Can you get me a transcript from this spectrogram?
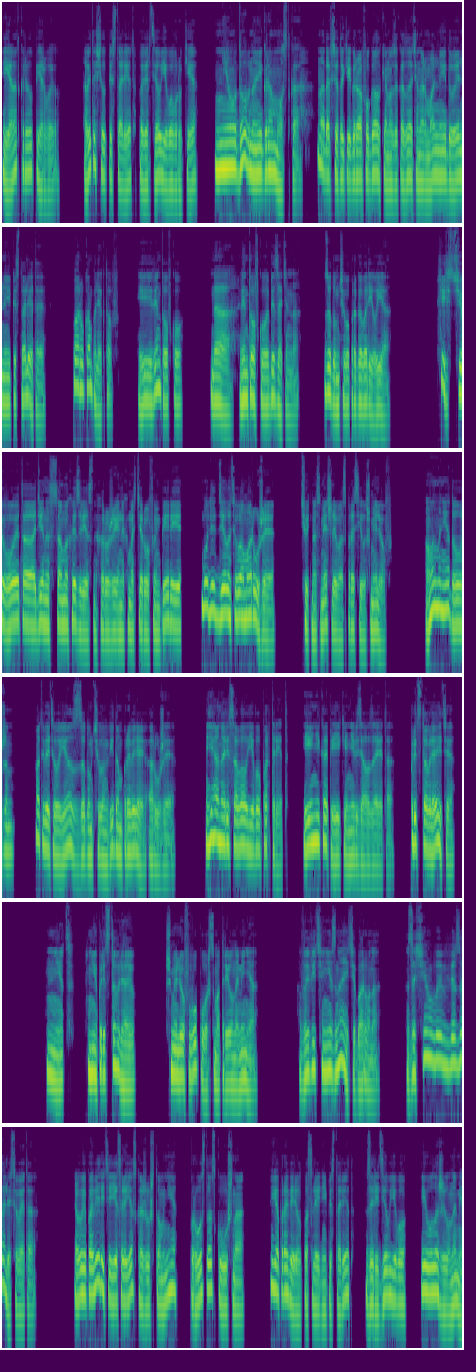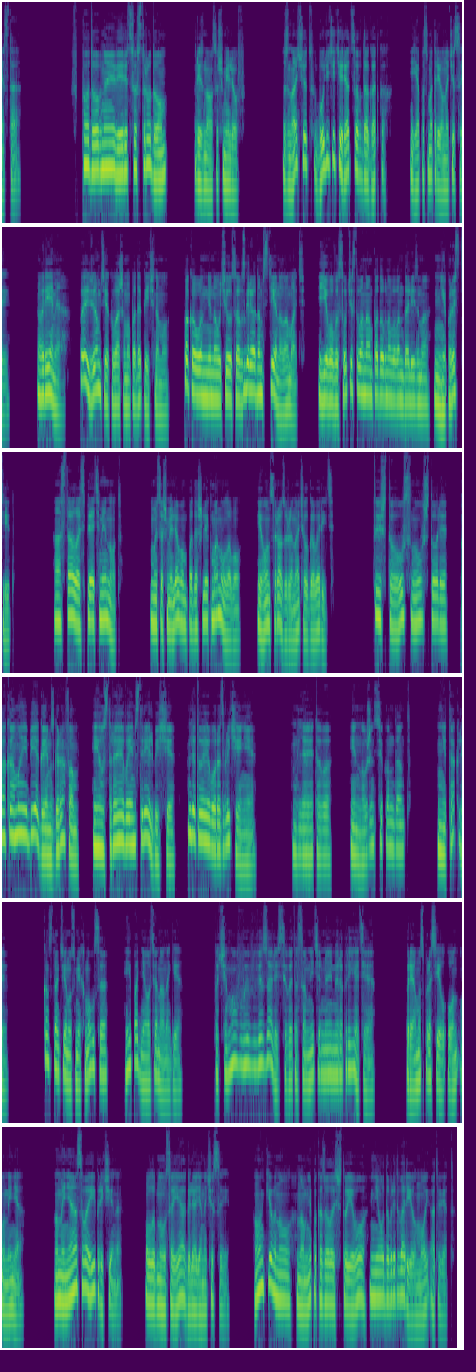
Я открыл первую, вытащил пистолет, повертел его в руке. Неудобная и громоздко. Надо все-таки графу Галкину заказать нормальные дуэльные пистолеты, пару комплектов и винтовку. Да, винтовку обязательно, задумчиво проговорил я. Из чего это один из самых известных оружейных мастеров империи будет делать вам оружие? Чуть насмешливо спросил Шмелев. Он мне должен, ответил я с задумчивым видом, проверяя оружие. Я нарисовал его портрет и ни копейки не взял за это. Представляете? Нет, не представляю. Шмелев в упор смотрел на меня. Вы ведь не знаете барона. Зачем вы ввязались в это? Вы поверите, если я скажу, что мне просто скучно. Я проверил последний пистолет, зарядил его и уложил на место. «В подобное верится с трудом», — признался Шмелев. «Значит, будете теряться в догадках». Я посмотрел на часы. «Время. Пойдемте к вашему подопечному, пока он не научился взглядом стены ломать. Его высочество нам подобного вандализма не простит». Осталось пять минут. Мы со Шмелевым подошли к Манулову, и он сразу же начал говорить. «Ты что, уснул, что ли? Пока мы бегаем с графом и устраиваем стрельбище для твоего развлечения. Для этого и нужен секундант, не так ли?» Константин усмехнулся и поднялся на ноги. «Почему вы ввязались в это сомнительное мероприятие?» Прямо спросил он у меня. «У меня свои причины», — улыбнулся я, глядя на часы. Он кивнул, но мне показалось, что его не удовлетворил мой ответ.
